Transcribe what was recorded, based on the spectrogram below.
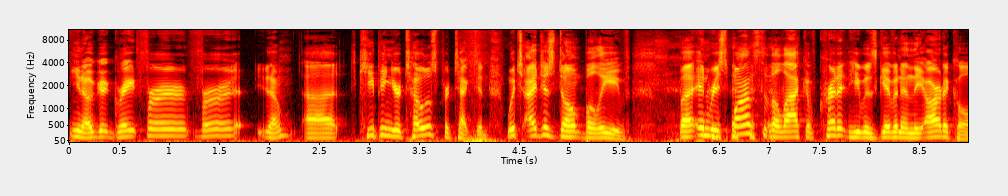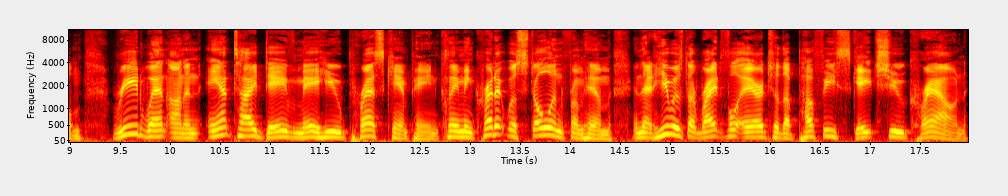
you know great for for you know uh, keeping your toes protected, which I just don't believe. But in response to the lack of credit he was given in the article, Reed went on an anti Dave Mayhew press campaign, claiming credit was stolen from him and that he was the rightful heir to the puffy skate shoe crown.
